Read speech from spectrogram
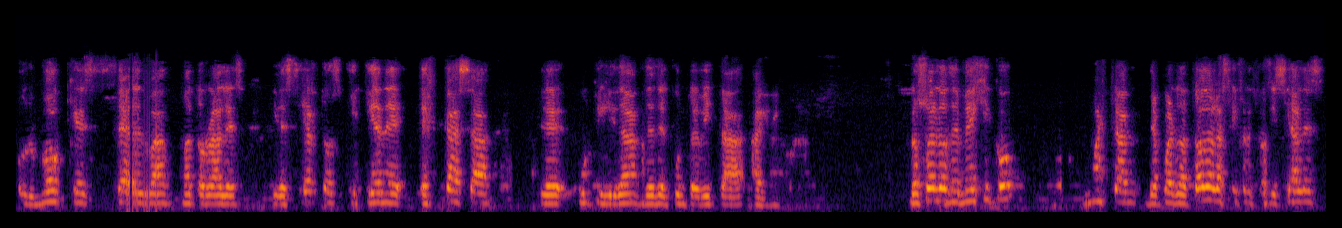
por bosques, selvas, matorrales y desiertos y tiene escasa eh, utilidad desde el punto de vista agrícola. Los suelos de México muestran, de acuerdo a todas las cifras oficiales,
